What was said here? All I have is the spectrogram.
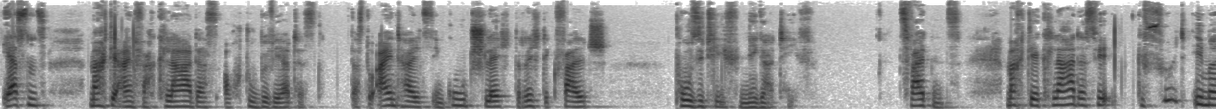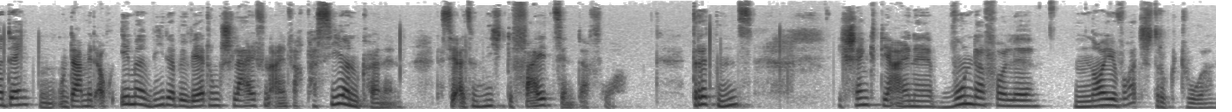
Erstens, mach dir einfach klar, dass auch du bewertest, dass du einteilst in gut, schlecht, richtig, falsch, positiv, negativ. Zweitens, mach dir klar, dass wir gefühlt immer denken und damit auch immer wieder Bewertungsschleifen einfach passieren können, dass wir also nicht gefeit sind davor. Drittens, ich schenke dir eine wundervolle neue Wortstruktur.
